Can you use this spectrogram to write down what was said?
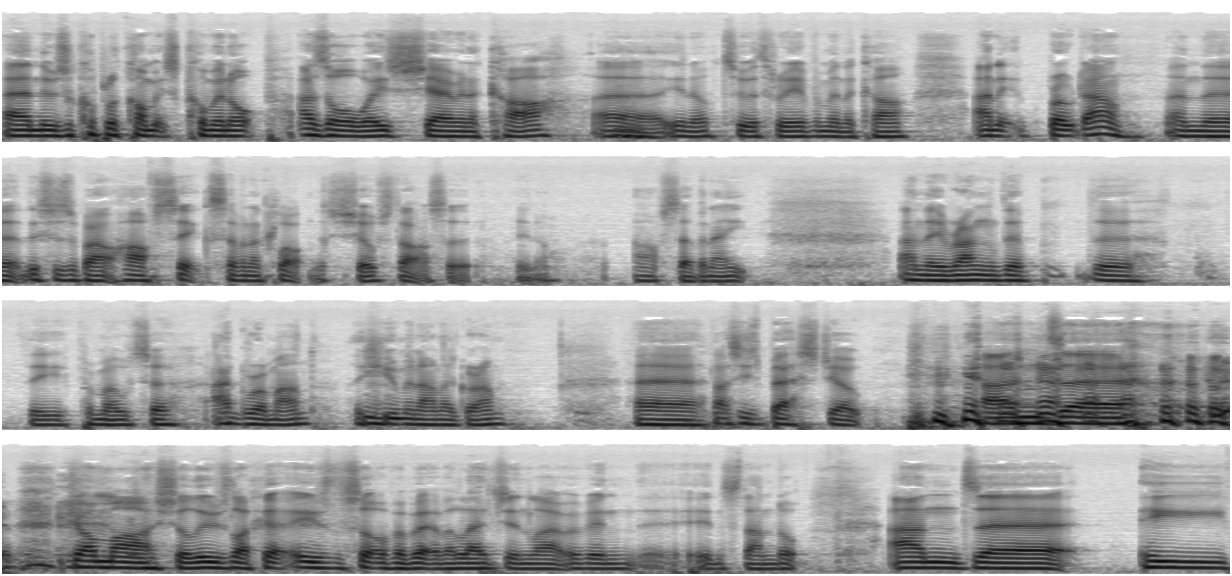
And there was a couple of comics coming up, as always, sharing a car. Uh, You know, two or three of them in the car, and it broke down. And the, this is about half six, seven o'clock. The show starts at you know half seven, eight, and they rang the the the promoter, Agraman, the Mm. human anagram. Uh, that's his best joke, and uh, John Marshall, who's like a, he's sort of a bit of a legend, like within in stand up, and uh, he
